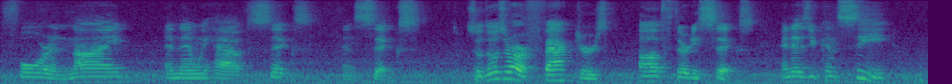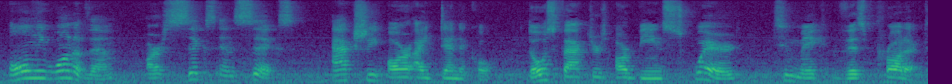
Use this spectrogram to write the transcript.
4 and 9, and then we have 6 and 6. So those are our factors of 36. And as you can see, only one of them, are 6 and 6, actually are identical. Those factors are being squared to make this product.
